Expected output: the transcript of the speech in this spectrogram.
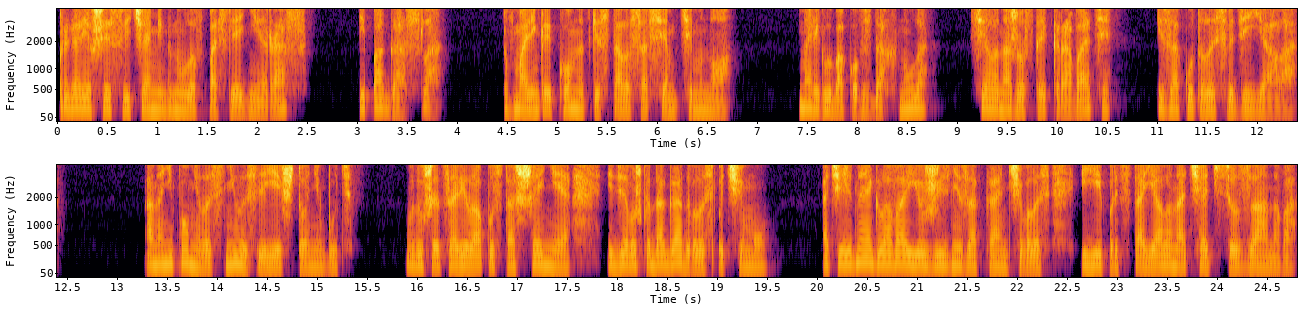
Прогоревшая свеча мигнула в последний раз и погасла. В маленькой комнатке стало совсем темно. Мэри глубоко вздохнула, села на жесткой кровати и закуталась в одеяло. Она не помнила, снилось ли ей что-нибудь. В душе царило опустошение, и девушка догадывалась, почему. Очередная глава ее жизни заканчивалась, и ей предстояло начать все заново,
